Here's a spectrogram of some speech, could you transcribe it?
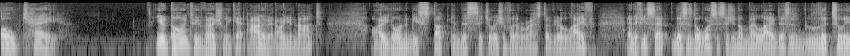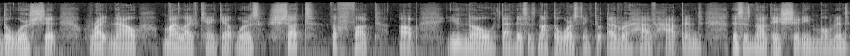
okay. You're going to eventually get out of it, are you not? Are you going to be stuck in this situation for the rest of your life? And if you said, This is the worst decision of my life, this is literally the worst shit right now, my life can't get worse, shut the fuck up. You know that this is not the worst thing to ever have happened. This is not a shitty moment.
